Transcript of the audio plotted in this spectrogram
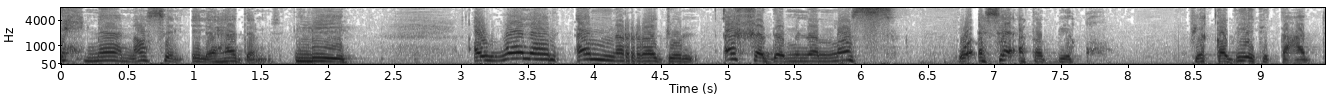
إحنا نصل إلى هذا المس- ليه؟ أولا أن الرجل أخذ من النص وأساء تطبيقه. في قضية التعدد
